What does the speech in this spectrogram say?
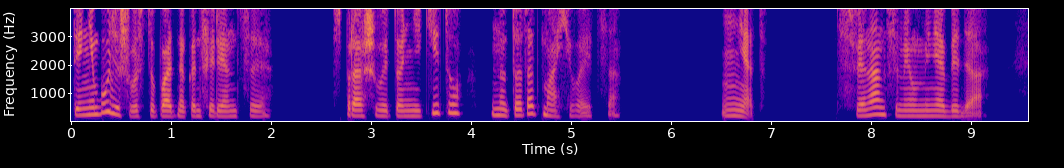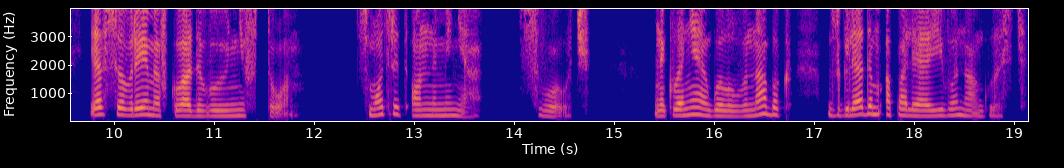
Ты не будешь выступать на конференции? Спрашивает он Никиту, но тот отмахивается. Нет, с финансами у меня беда. Я все время вкладываю не в то. Смотрит он на меня. Сволочь. Наклоняю голову на бок, взглядом опаляя его наглость.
